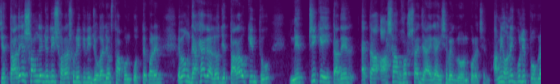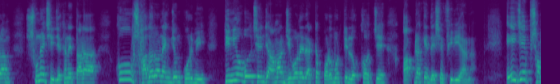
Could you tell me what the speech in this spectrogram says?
যে তাদের সঙ্গে যদি সরাসরি তিনি যোগাযোগ স্থাপন করতে পারেন এবং দেখা গেল যে তারাও কিন্তু নেত্রীকেই তাদের একটা আশা ভরসার জায়গা হিসেবে গ্রহণ করেছেন। আমি অনেকগুলি প্রোগ্রাম শুনেছি যেখানে তারা খুব সাধারণ একজন কর্মী, তিনিও বলছেন যে আমার জীবনের একটা পরবর্তী লক্ষ্য হচ্ছে আপনাকে দেশে ফিরিয়ে আনা। এই যে সম,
